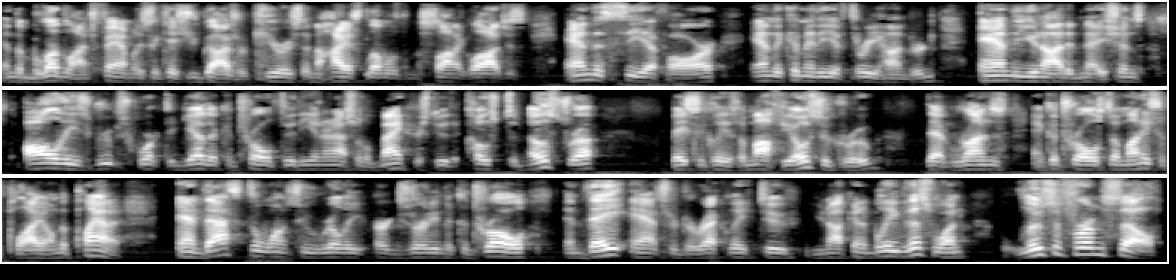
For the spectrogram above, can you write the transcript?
and the bloodline families, in case you guys are curious, and the highest levels of the Masonic lodges, and the CFR, and the Committee of 300, and the United Nations. All these groups work together, controlled through the international bankers, through the Costa Nostra, basically is a mafioso group that runs and controls the money supply on the planet. And that's the ones who really are exerting the control. And they answer directly to, you're not going to believe this one, Lucifer himself.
